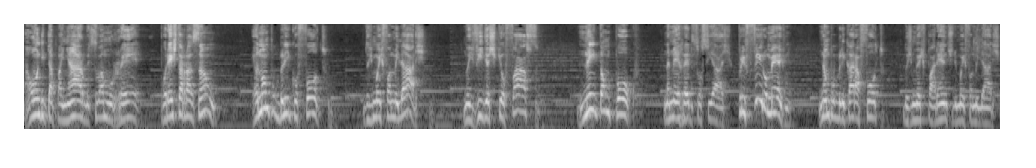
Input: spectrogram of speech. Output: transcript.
Aonde te apanharmos, você vai morrer. Por esta razão, eu não publico foto dos meus familiares nos vídeos que eu faço, nem tão pouco nas minhas redes sociais. Prefiro mesmo não publicar a foto dos meus parentes, dos meus familiares,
